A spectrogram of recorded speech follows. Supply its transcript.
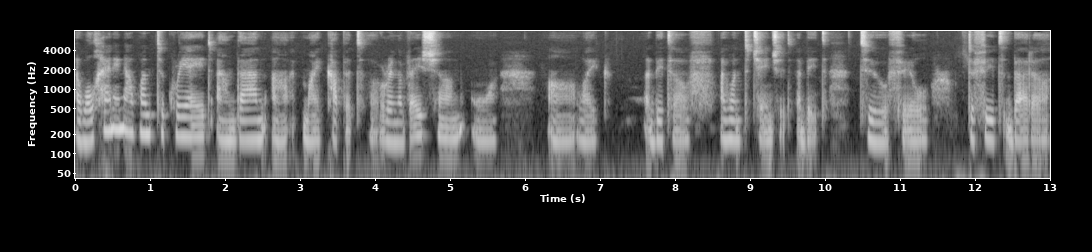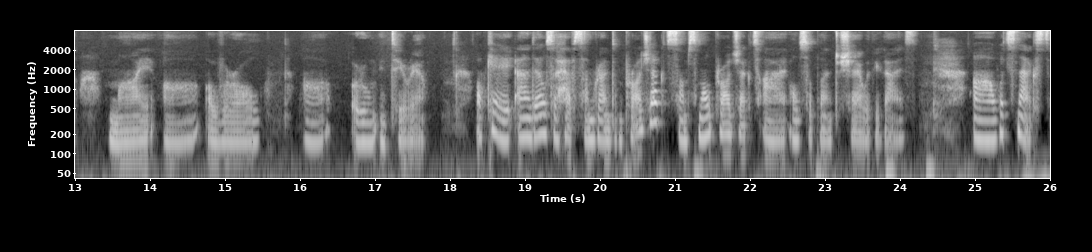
a wall hanging I want to create and then uh, my carpet renovation or uh, like a bit of I want to change it a bit to feel to fit better my uh, overall uh, room interior. Okay and I also have some random projects some small projects I also plan to share with you guys uh, what's next?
